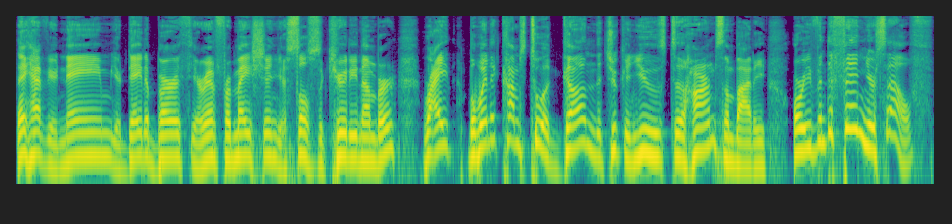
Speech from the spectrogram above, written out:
They have your name, your date of birth, your information, your social security number, right? But when it comes to a gun that you can use to harm somebody or even defend yourself,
